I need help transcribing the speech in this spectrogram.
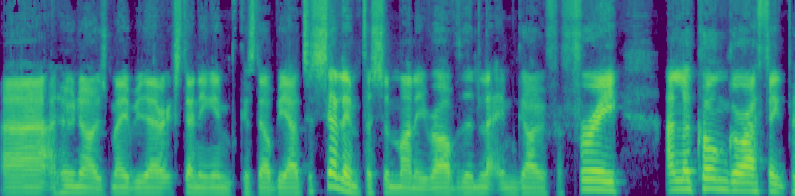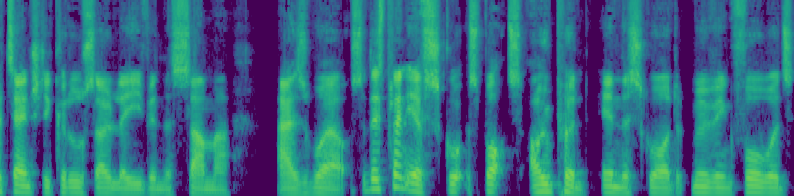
Uh, and who knows, maybe they're extending him because they'll be able to sell him for some money rather than let him go for free. And Lokonga, I think, potentially could also leave in the summer as well. So there's plenty of squ- spots open in the squad moving forwards.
